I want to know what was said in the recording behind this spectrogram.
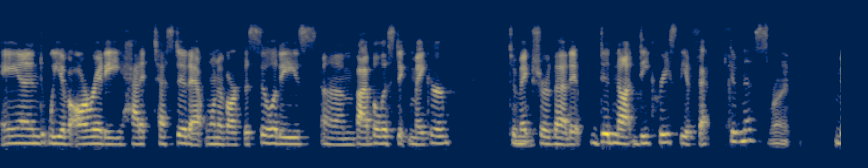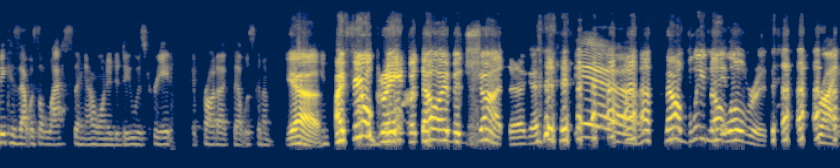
And we have already had it tested at one of our facilities um, by Ballistic Maker to make sure that it did not decrease the effectiveness Right. because that was the last thing I wanted to do was create a product that was going to Yeah. I feel great, but now I've been shot. Yeah. now I'm bleeding all over it. right.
